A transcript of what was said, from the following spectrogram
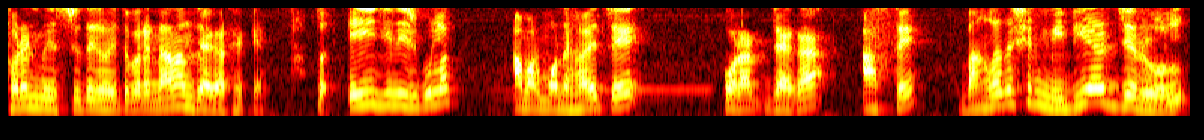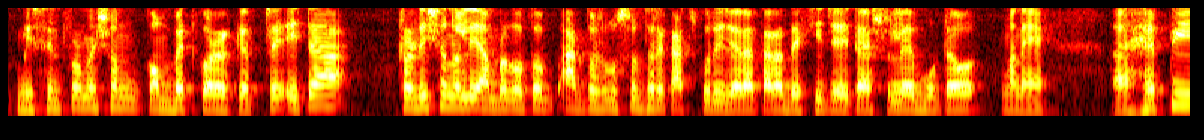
ফরেন মিনিস্ট্রি থেকে হতে পারে, নানান জায়গা থেকে। তো এই জিনিসগুলো আমার মনে হয় যে করার জায়গা আছে। বাংলাদেশের মিডিয়ার যে রোল মিস ইনফরমেশন কমব্যাট করার ক্ষেত্রে, এটা ট্র্যাডিশনালি আমরা গত আট দশ বছর ধরে কাজ করি, যারা তারা দেখি যে এটা আসলে মোটেও মানে হ্যাপি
